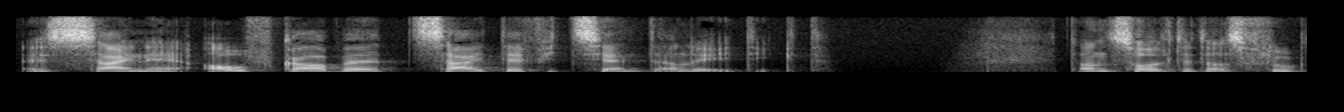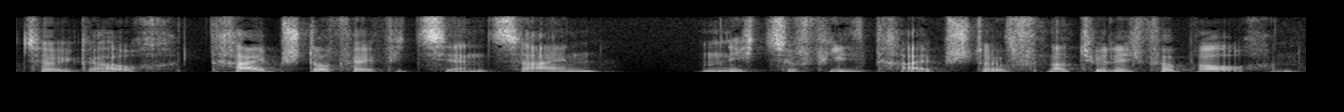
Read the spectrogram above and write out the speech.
es seine Aufgabe zeiteffizient erledigt dann sollte das Flugzeug auch treibstoffeffizient sein und nicht zu viel Treibstoff natürlich verbrauchen.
